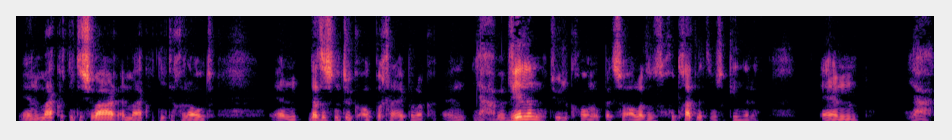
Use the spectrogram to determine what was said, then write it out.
en maken we het niet te zwaar en maken we het niet te groot. En dat is natuurlijk ook begrijpelijk. En ja, we willen natuurlijk gewoon ook met z'n allen dat het goed gaat met onze kinderen. En ja,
